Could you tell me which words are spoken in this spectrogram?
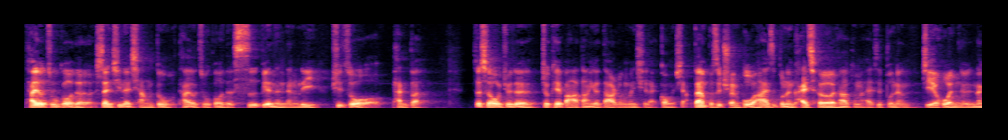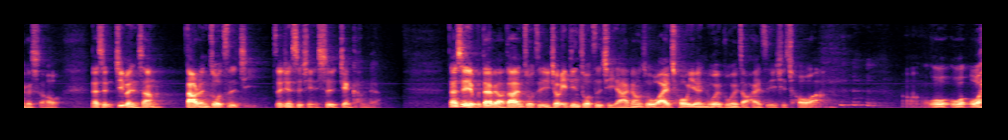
他有足够的身心的强度，他有足够的思辨的能力去做判断。这时候我觉得就可以把他当一个大人，我们一起来共享。当然不是全部，他还是不能开车，他可能还是不能结婚的那个时候。但是基本上，大人做自己这件事情是健康的。但是也不代表大人做自己就一定做自己啊。比方说，我爱抽烟，我也不会找孩子一起抽啊。啊，我我我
